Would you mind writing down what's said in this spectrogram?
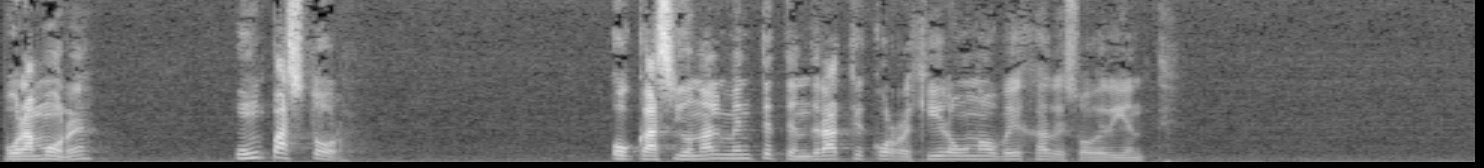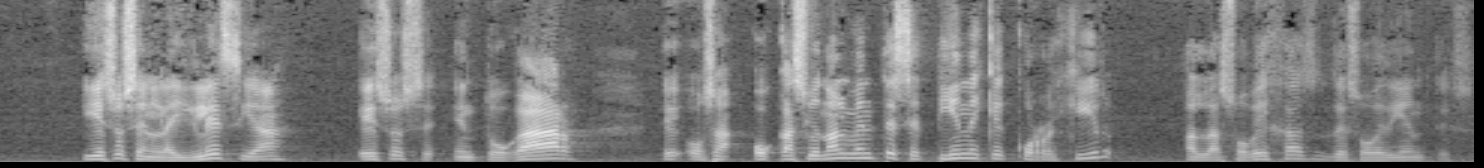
por amor, ¿eh? un pastor ocasionalmente tendrá que corregir a una oveja desobediente. Y eso es en la iglesia, eso es en tu hogar, eh, o sea, ocasionalmente se tiene que corregir a las ovejas desobedientes.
